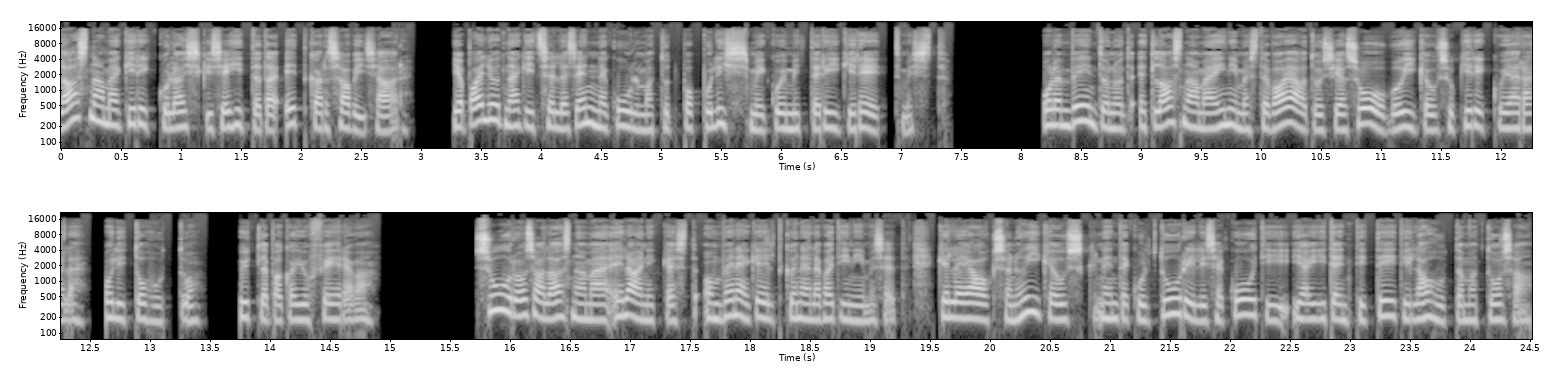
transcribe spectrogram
Lasnamäe kiriku laskis ehitada Edgar Savisaar ja paljud nägid selles ennekuulmatut populismi kui mitte riigi reetmist. olen veendunud, et Lasnamäe inimeste vajadus ja soov õigeusu kiriku järele oli tohutu, ütleb aga Jufereva. Suur osa Lasnamäe elanikest on vene keelt kõnelevad inimesed, kelle jaoks on õigeusk nende kultuurilise koodi ja identiteedi lahutamatu osa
